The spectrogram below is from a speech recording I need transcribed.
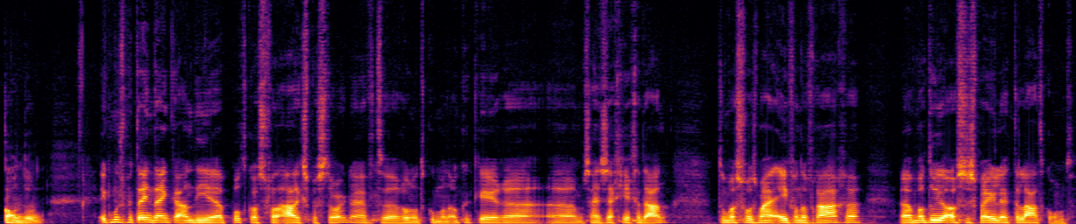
kan doen. Ik moest meteen denken aan die uh, podcast van Alex Pastoor. Daar heeft uh, Ronald Koeman ook een keer zijn zegje gedaan. Toen was volgens mij een van de vragen: wat doe je als de speler te laat komt?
